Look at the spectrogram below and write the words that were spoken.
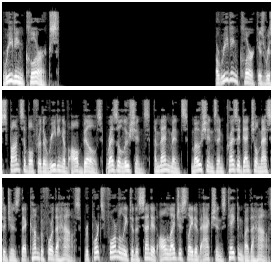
Reading clerks A reading clerk is responsible for the reading of all bills, resolutions, amendments, motions and presidential messages that come before the House, reports formally to the Senate all legislative actions taken by the House.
